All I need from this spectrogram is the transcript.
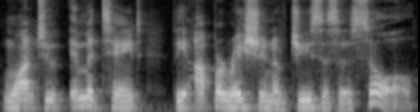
want to imitate the operation of Jesus' soul.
